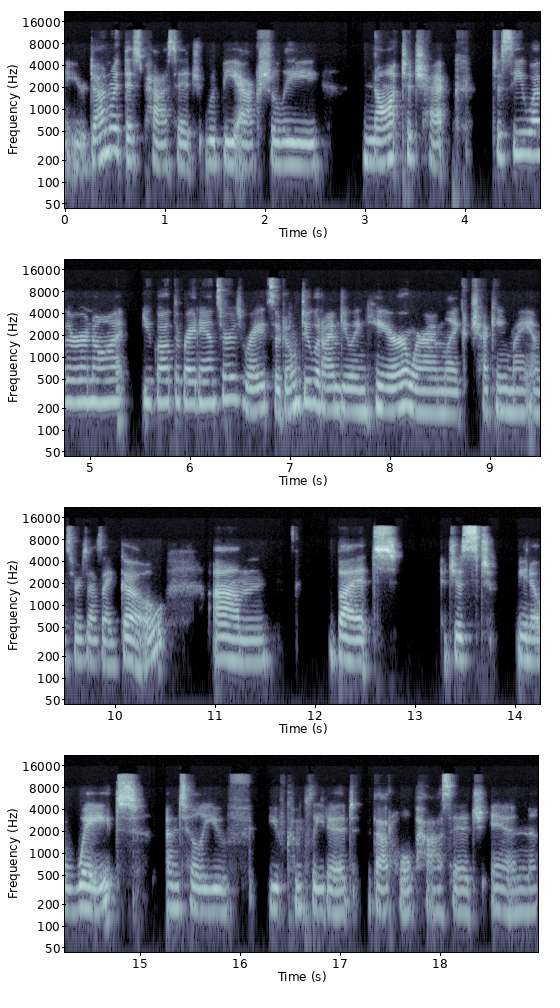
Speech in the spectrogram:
you're done with this passage would be actually not to check to see whether or not you got the right answers, right? So don't do what I'm doing here where I'm like checking my answers as I go. Um, but just, you know, wait until you've you've completed that whole passage in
